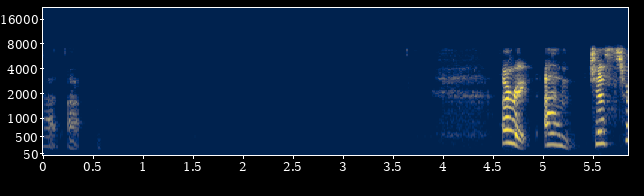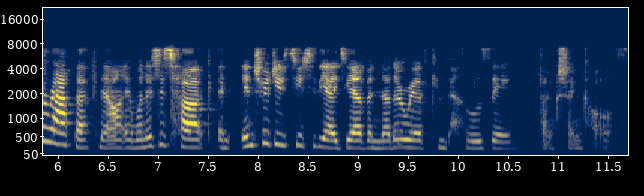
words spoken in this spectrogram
that up. All right, um, just to wrap up now, I wanted to talk and introduce you to the idea of another way of composing function calls.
